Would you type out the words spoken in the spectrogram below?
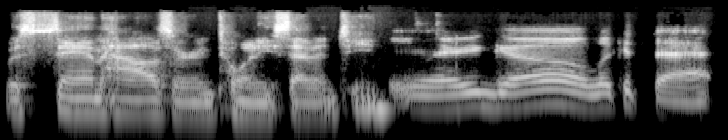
was Sam Hauser in 2017. There you go. Look at that.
